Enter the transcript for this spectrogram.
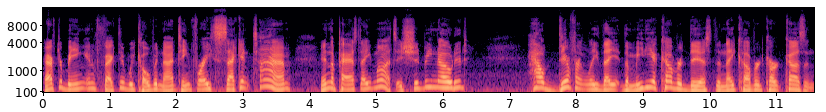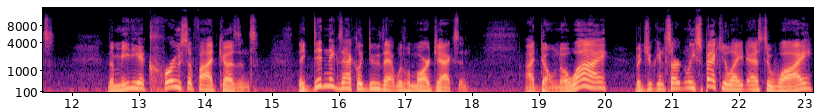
after being infected with COVID 19 for a second time in the past eight months. It should be noted how differently they the media covered this than they covered Kirk Cousins. The media crucified Cousins. They didn't exactly do that with Lamar Jackson. I don't know why, but you can certainly speculate as to why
